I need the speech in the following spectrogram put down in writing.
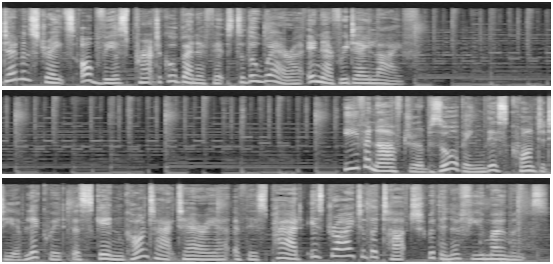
demonstrates obvious practical benefits to the wearer in everyday life. Even after absorbing this quantity of liquid, the skin contact area of this pad is dry to the touch within a few moments.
